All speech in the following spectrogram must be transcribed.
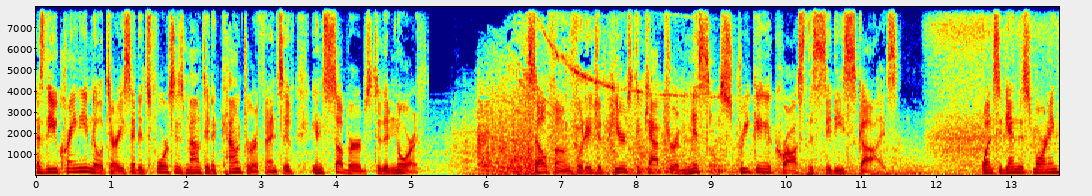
as the Ukrainian military said its forces mounted a counteroffensive in suburbs to the north. Cell phone footage appears to capture a missile streaking across the city's skies. Once again this morning,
